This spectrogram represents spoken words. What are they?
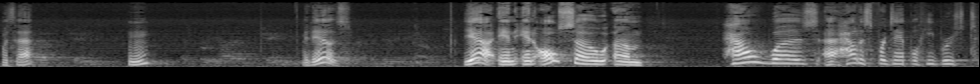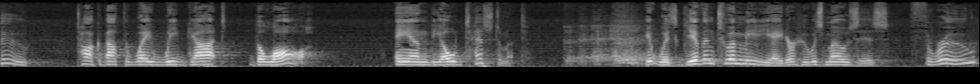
What's that? Hmm? It is. Yeah, and, and also, um, how was uh, how does, for example, Hebrews two talk about the way we got the law and the Old Testament? It was given to a mediator who was Moses through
